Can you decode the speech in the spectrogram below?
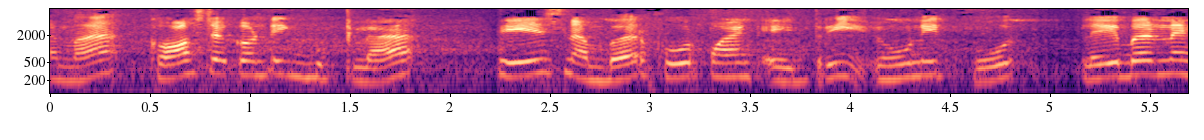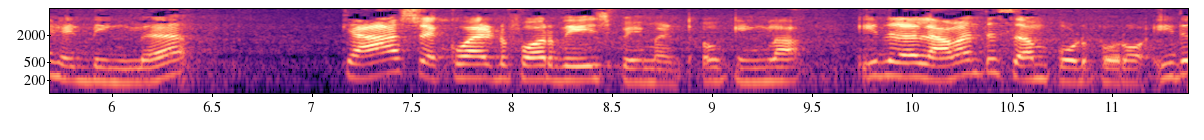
நம்ம காஸ்ட் அக்கௌண்டிங் புக்கில் page number four point eight three unit four லேபர்னு ஹெட்டிங்கில் cash required for wage payment ஓகேங்களா? இதில் லெவன்த்து சம் போட போகிறோம் இது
